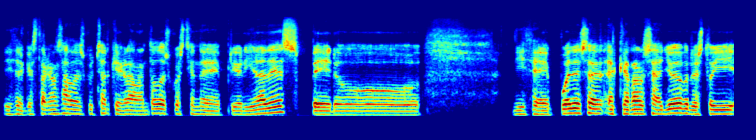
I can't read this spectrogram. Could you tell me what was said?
Dice que está cansado de escuchar que graban todo, es cuestión de prioridades, pero dice, puede ser que raro sea yo, pero estoy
